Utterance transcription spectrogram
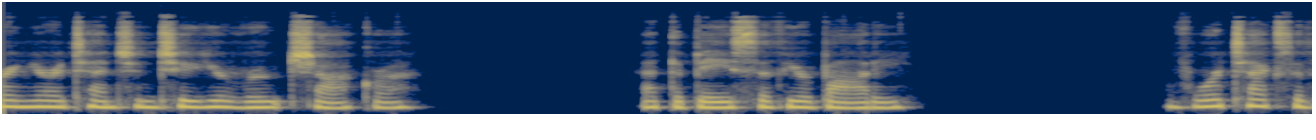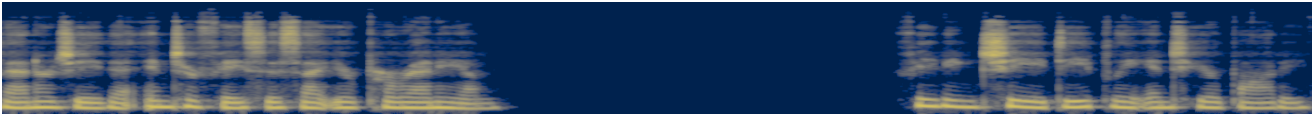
Bring your attention to your root chakra at the base of your body, a vortex of energy that interfaces at your perineum, feeding chi deeply into your body.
